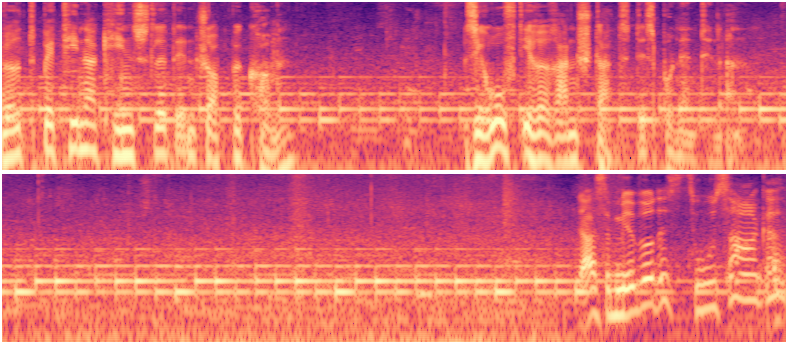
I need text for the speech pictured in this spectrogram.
Wird Bettina Kienzle den Job bekommen? Sie ruft ihre Randstadt-Disponentin an. Also mir würde es zusagen.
